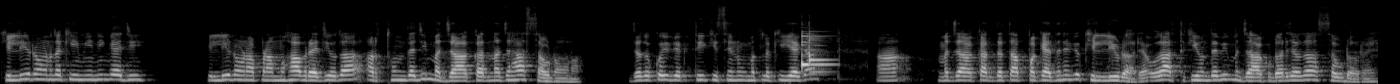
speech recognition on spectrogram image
ਖਿੱਲੀ ਉਡਾਉਣ ਦਾ ਕੀ ਮੀਨਿੰਗ ਹੈ ਜੀ? ਖਿੱਲੀ ਉਡਾਉਣਾ ਆਪਣਾ ਮੁਹਾਵਰਾ ਜੀ, ਉਹਦਾ ਅਰਥ ਹੁੰਦਾ ਜੀ ਮਜ਼ਾਕ ਕਰਨਾ ਜਾਂ ਹਾਸਾ ਉਡਾਉਣਾ। ਜਦੋਂ ਕੋਈ ਵਿਅਕਤੀ ਕਿਸੇ ਨੂੰ ਮਤਲਬ ਕੀ ਹੈਗਾ ਮਜ਼ਾਕ ਕਰਦਾ ਤਾਂ ਆਪਾਂ ਕਹਿੰਦੇ ਨੇ ਵੀ ਉਹ ਖਿੱਲੀ ਉਡਾ ਰਿਹਾ। ਉਹਦਾ ਅਰਥ ਕੀ ਹੁੰਦਾ ਵੀ ਮਜ਼ਾਕ ਉਡਾ ਰਿਹਾ, ਉਹਦਾ ਹਾਸਾ ਉਡਾ ਰਿਹਾ।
